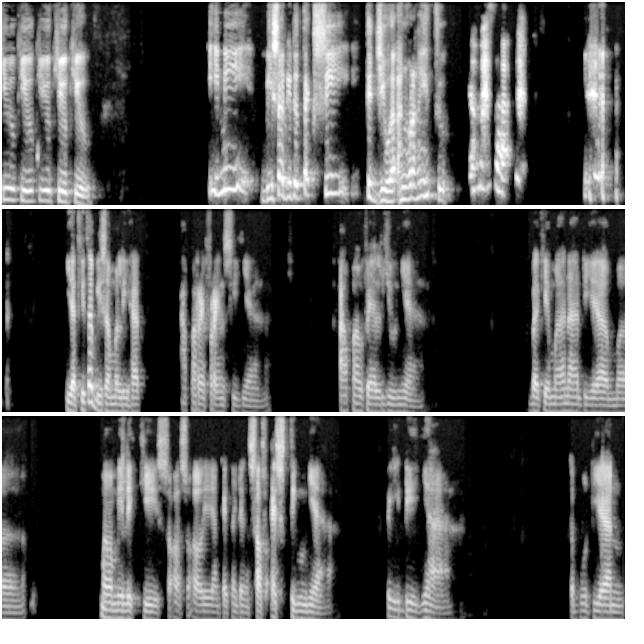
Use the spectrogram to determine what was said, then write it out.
Q, Q, Q, Q, Q. Ini bisa dideteksi kejiwaan orang itu. Ya masa? ya kita bisa melihat apa referensinya, apa value-nya, bagaimana dia me memiliki soal-soal yang kaitan dengan self-esteem-nya, PD-nya, kemudian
